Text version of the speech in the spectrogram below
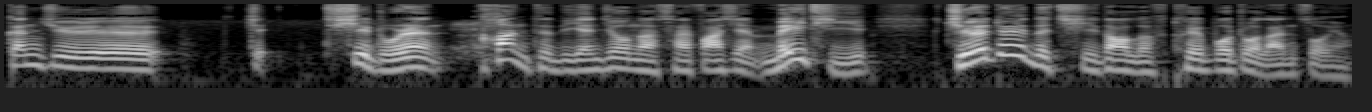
根据这系主任 Hunt 的研究呢，才发现媒体绝对的起到了推波助澜作用。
